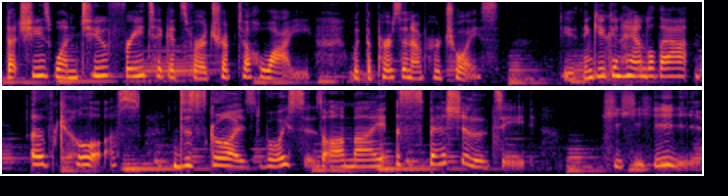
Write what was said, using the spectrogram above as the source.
that she's won two free tickets for a trip to Hawaii with the person of her choice. Do you think you can handle that? Of course. Disguised voices are my specialty. Hee hee hee.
